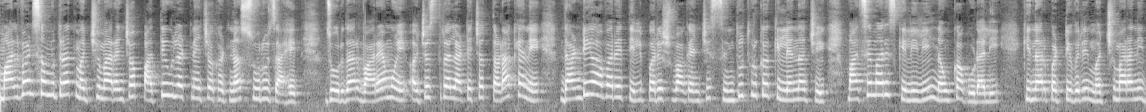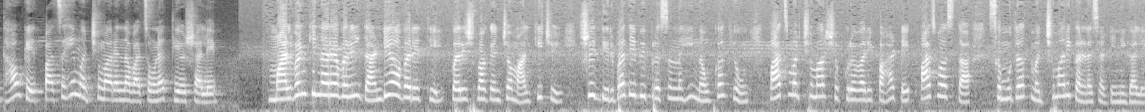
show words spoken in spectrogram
मालवण समुद्रात मच्छीमारांच्या पाती उलटण्याच्या घटना सुरूच आहेत. जोरदार वाऱ्यामुळे अजस्त्र लाटेच्या तडाख्याने दांडी आवारेतील परेश वाघ यांची सिंधुदुर्ग किल्ल्यानजीक मासेमारीस केलेली नौका बुडाली. किनारपट्टीवरील मच्छीमारांनी धाव घेत पाचही मच्छीमारांना वाचवण्यात यश आले. मालवण किनाऱ्यावरील दांडी आवार येथील परेश यांच्या मालकीची श्री दिर्बादेवी प्रसन्न ही नौका घेऊन पाच मच्छीमार शुक्रवारी पहाटे पाच वाजता समुद्रात मच्छीमारी करण्यासाठी निघाले.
